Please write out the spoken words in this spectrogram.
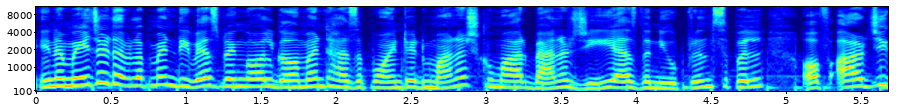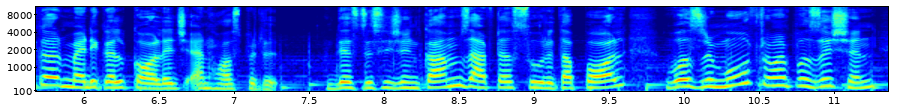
In a major development, the West Bengal government has appointed Manash Kumar Banerjee as the new principal of RG Kar Medical College and Hospital. This decision comes after Suhrita Paul was removed from her position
